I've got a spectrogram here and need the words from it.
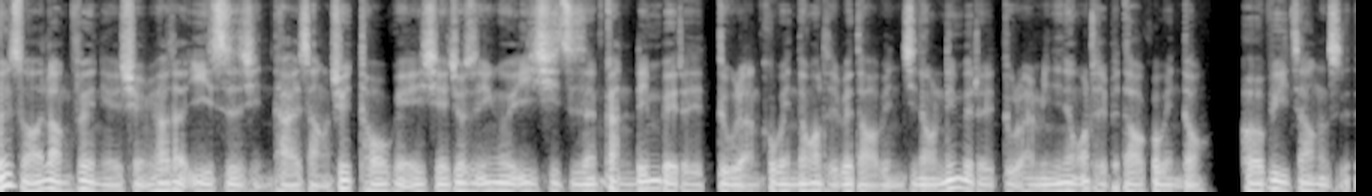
为什么要浪费你的选票在意识形态上去投给一些就是因为意气之争干林北的独蓝国民党或者被倒民进党，林北的独蓝民进党或者被倒国民党？何必这样子？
